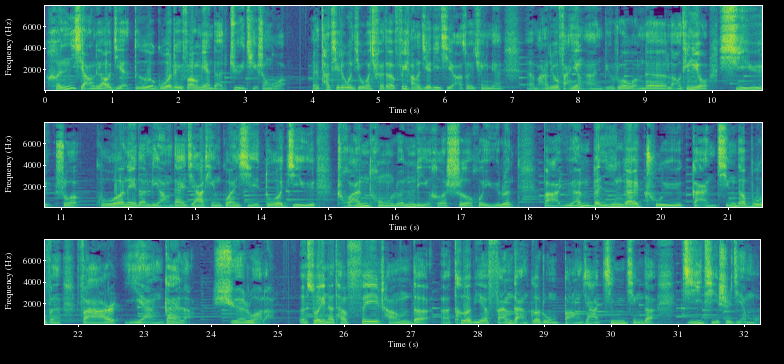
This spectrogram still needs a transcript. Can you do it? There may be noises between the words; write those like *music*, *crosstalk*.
很想了解德国这方面的具体生活。哎，他提这个问题，我觉得非常的接地气啊，所以群里面呃马上就有反应啊。你比如说我们的老听友细玉说。国内的两代家庭关系多基于传统伦理和社会舆论，把原本应该出于感情的部分反而掩盖了、削弱了。呃，所以呢，他非常的呃特别反感各种绑架亲情的集体式节目。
